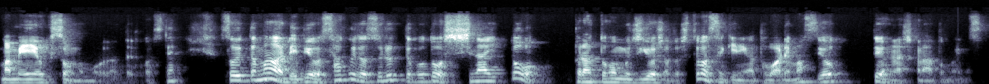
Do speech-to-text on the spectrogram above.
まあ、名誉毀損のものだったりとかですね。そういったものはレビューを削除するってことをしないと、プラットフォーム事業者としては責任が問われますよっていう話かなと思います。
